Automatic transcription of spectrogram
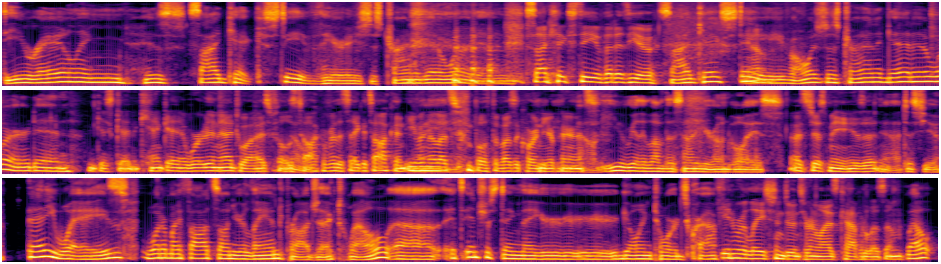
derailing his sidekick, Steve. Here, he's just trying to get a word in. sidekick Steve, that is you. Sidekick Steve, always just trying to get a word in. Just can't get a word in edgewise. Phil is talking for the sake of talking, even though that's both of us according to your parents. No, you really love the sound of your own voice. That's just me, is it? Yeah, just you. Anyways, what are my thoughts on your land project? Well, uh, it's interesting that you're you're going towards craft. In relation to internalized capitalism, Well,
